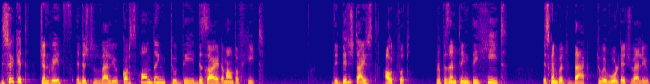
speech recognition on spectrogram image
The circuit generates a digital value corresponding to the desired amount of heat. The digitized output representing the heat is converted back to a voltage value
